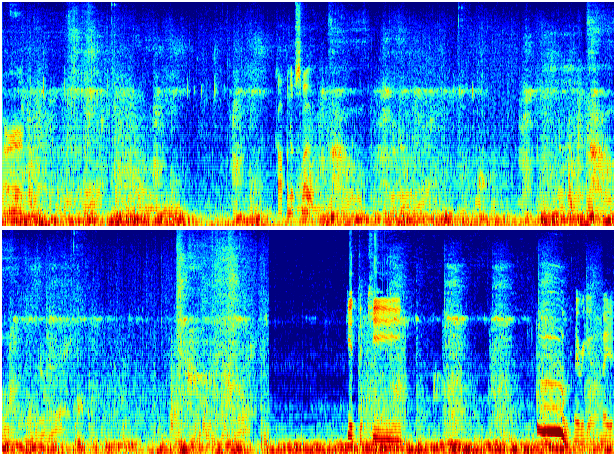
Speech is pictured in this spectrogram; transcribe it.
Burn. Coughing up smoke. Get the key. There we go. Made it.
